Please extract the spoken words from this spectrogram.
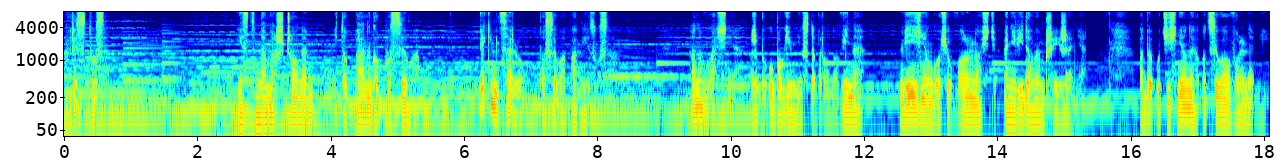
Chrystusem. Jest namaszczonym i to Pan go posyła. W jakim celu posyła Pan Jezusa? Ano właśnie, żeby ubogim niósł dobrą nowinę, więźniom głosił wolność, a niewidomym przejrzenie, aby uciśnionych odsyłał wolnymi,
